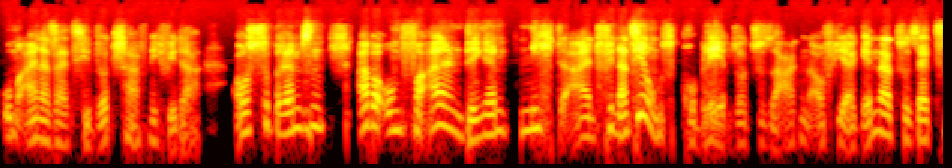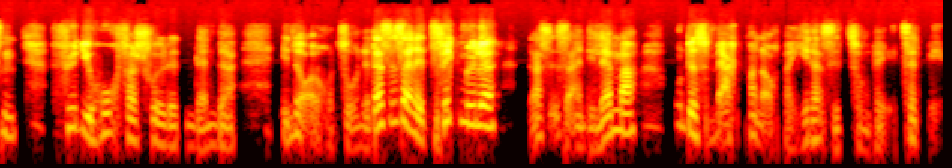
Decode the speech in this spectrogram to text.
um einerseits die Wirtschaft nicht wieder auszubremsen, aber um vor allen Dingen nicht ein Finanzierungsproblem sozusagen auf die Agenda zu setzen für die hochverschuldeten Länder in der Eurozone. Das ist eine Zwickmühle, das ist ein Dilemma und das merkt man auch bei jeder Sitzung der EZB.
